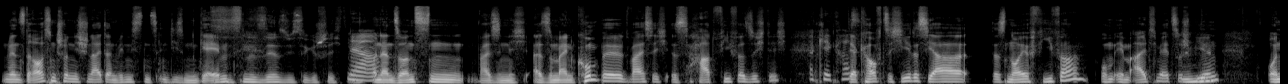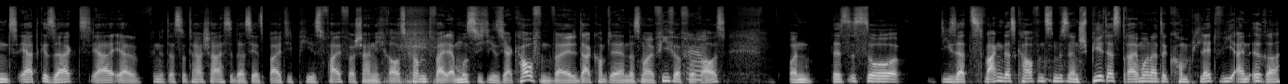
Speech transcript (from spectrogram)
Und wenn es draußen schon nicht schneit, dann wenigstens in diesem Das Game. ist eine sehr süße Geschichte. Ja. Und ansonsten weiß ich nicht. Also mein Kumpel, weiß ich, ist hart FIFA-süchtig. Okay, krass. Der kauft sich jedes Jahr das neue FIFA, um im Ultimate zu Mhm. spielen. Und er hat gesagt, ja, er findet das total scheiße, dass jetzt bald die PS5 wahrscheinlich rauskommt, weil er muss sich dieses Jahr kaufen, weil da kommt ja dann das neue FIFA für Ja. raus. Und das ist so dieser Zwang, das kaufen zu müssen. Dann spielt das drei Monate komplett wie ein Irrer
